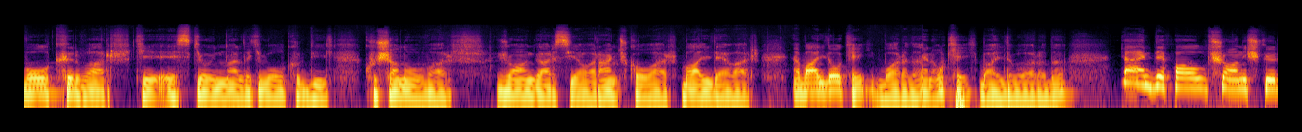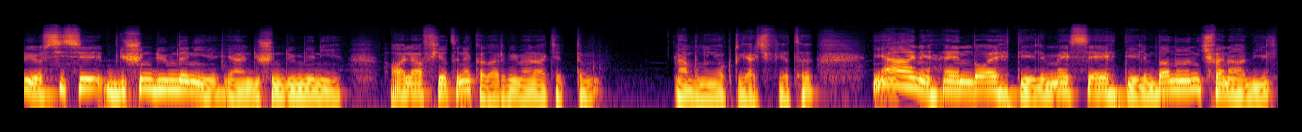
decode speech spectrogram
Walker var ki eski oyunlardaki Walker değil. Kuşanov var. Joan Garcia var. Ançko var. Balde var. Ya Balde okey bu arada. Yani okey Balde bu arada. Yani Depaul şu an iş görüyor. Sisi düşündüğümden iyi. Yani düşündüğümden iyi. Hala fiyatı ne kadar bir merak ettim. Ha bunun yoktu gerçi fiyatı. Yani Endo eh diyelim. Messi eh diyelim. Danı'nın hiç fena değil.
